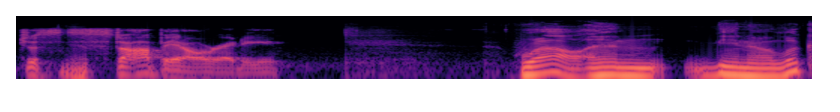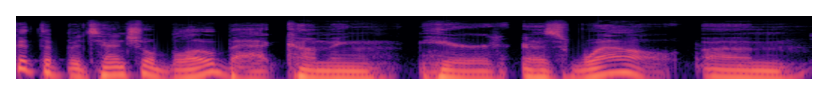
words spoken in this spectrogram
Just stop it already. Well, and you know, look at the potential blowback coming here as well. Um,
